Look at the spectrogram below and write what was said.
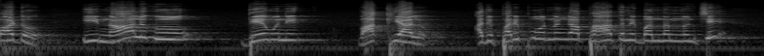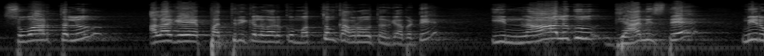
పాటు ఈ నాలుగు దేవుని వాక్యాలు అది పరిపూర్ణంగా పాత నిబంధన నుంచి సువార్తలు అలాగే పత్రికల వరకు మొత్తం కవర్ అవుతుంది కాబట్టి ఈ నాలుగు ధ్యానిస్తే మీరు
